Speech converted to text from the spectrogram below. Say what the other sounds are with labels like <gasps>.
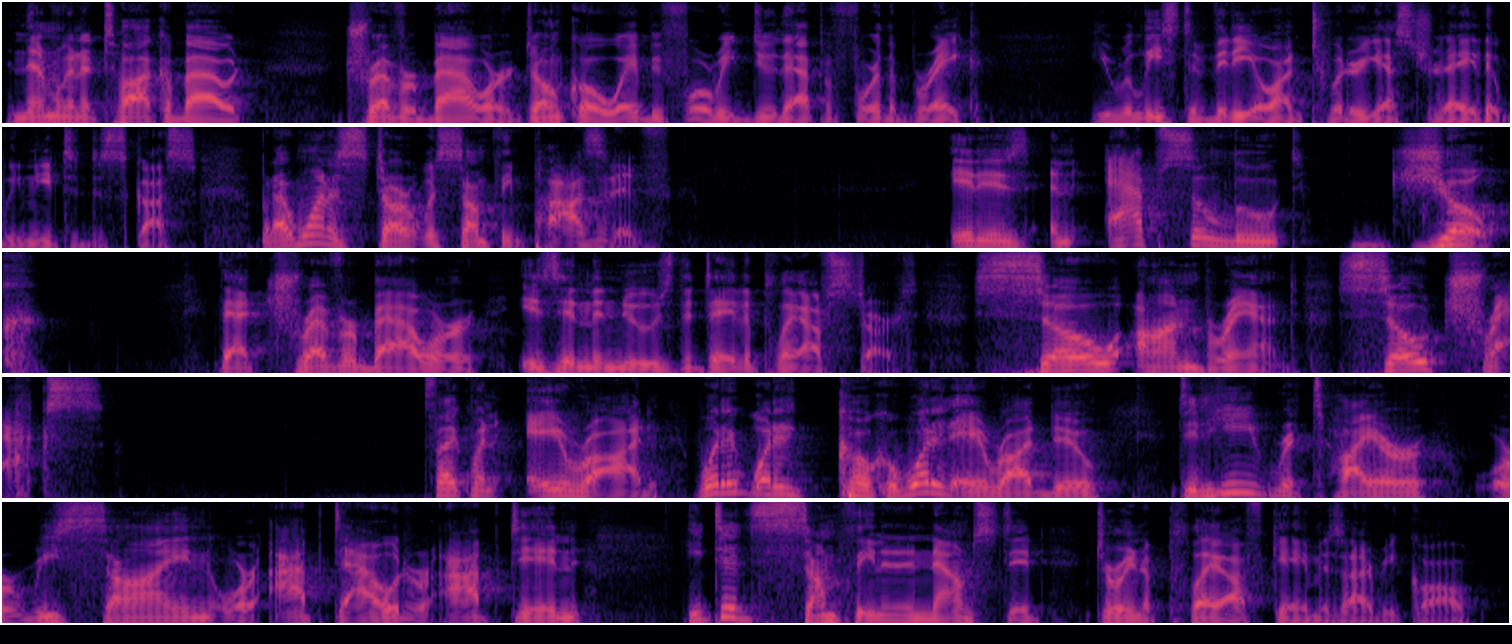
And then we're going to talk about Trevor Bauer. Don't go away before we do that before the break. He released a video on Twitter yesterday that we need to discuss. But I want to start with something positive. It is an absolute joke that Trevor Bauer is in the news the day the playoffs start. So on brand, so tracks. It's like when A Rod, what did, what did Coca, what did A Rod do? Did he retire or resign or opt out or opt in? He did something and announced it during a playoff game, as I recall.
